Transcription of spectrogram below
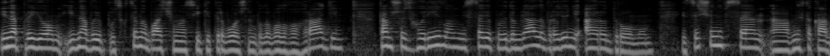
і на прийом, і на випуск. Це ми бачимо, наскільки тривожно було в Волгограді. Там щось горіло. Місцеві повідомляли в районі аеродрому. І це ще не все. В них така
